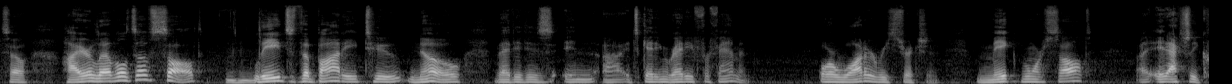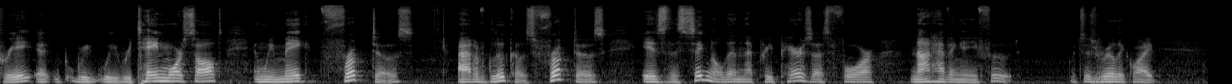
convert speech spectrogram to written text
So higher levels of salt mm-hmm. leads the body to know that it is in uh, it's getting ready for famine or water restriction make more salt. Uh, it actually create uh, we, we retain more salt and we make fructose out of glucose. Fructose is the signal then that prepares us for not having any food, which is really quite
